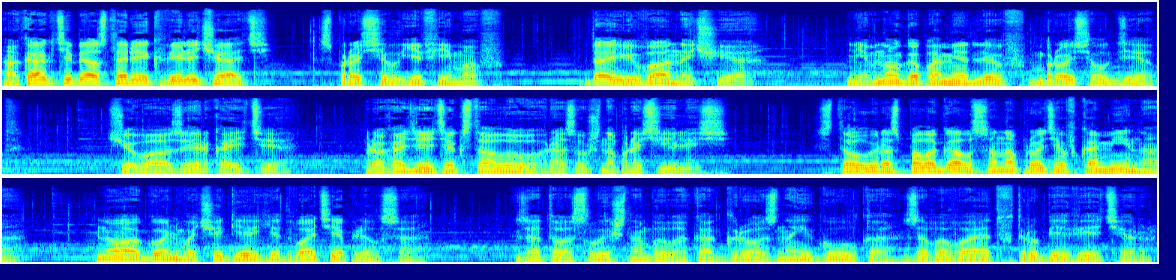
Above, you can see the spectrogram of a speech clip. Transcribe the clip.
«А как тебя, старик, величать?» спросил Ефимов. Да Иваныч я. Немного помедлив, бросил дед. Чего зыркаете? Проходите к столу, раз уж напросились. Стол располагался напротив камина, но огонь в очаге едва теплился. Зато слышно было, как грозно игулка завывает в трубе ветер.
